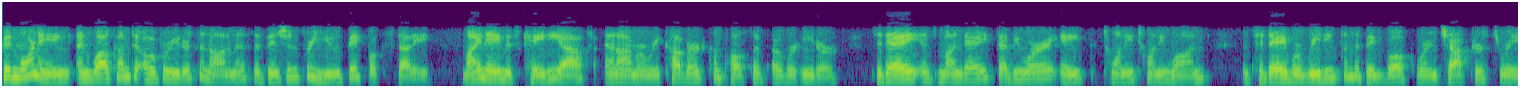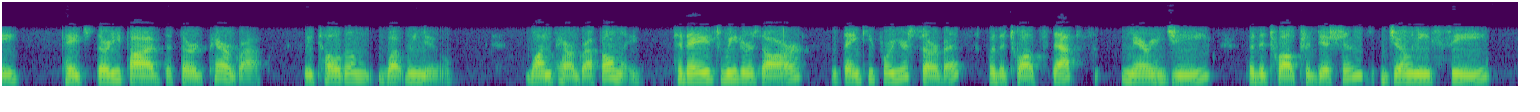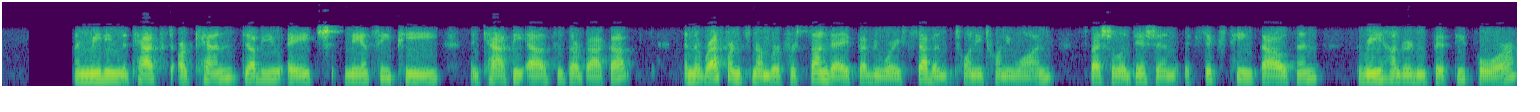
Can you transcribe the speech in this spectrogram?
Good morning and welcome to Overeaters Anonymous, a Vision for You Big Book Study. My name is Katie F., and I'm a recovered compulsive overeater. Today is Monday, February 8th, 2021, and today we're reading from the Big Book. We're in Chapter 3, page 35, the third paragraph. We told them what we knew. One paragraph only. Today's readers are, thank you for your service, for the 12 steps, Mary G., for the 12 traditions, Joni C. And reading the text are Ken W.H., Nancy P., and Kathy S. as our backup. And the reference number for Sunday, February 7th, 2021, special edition is 16,354.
